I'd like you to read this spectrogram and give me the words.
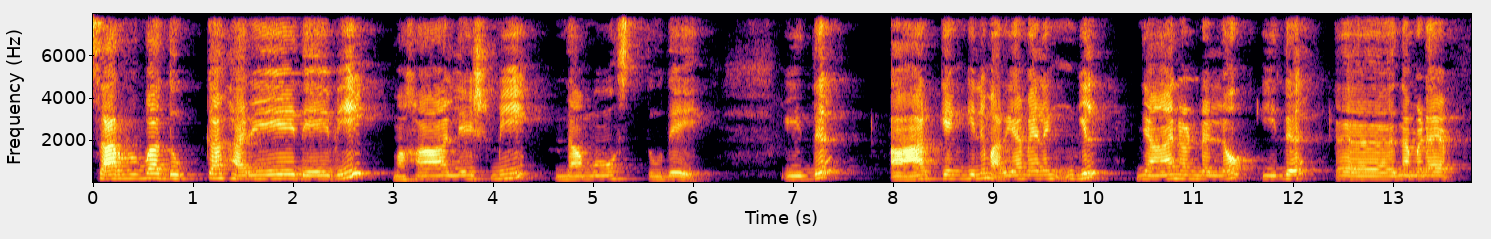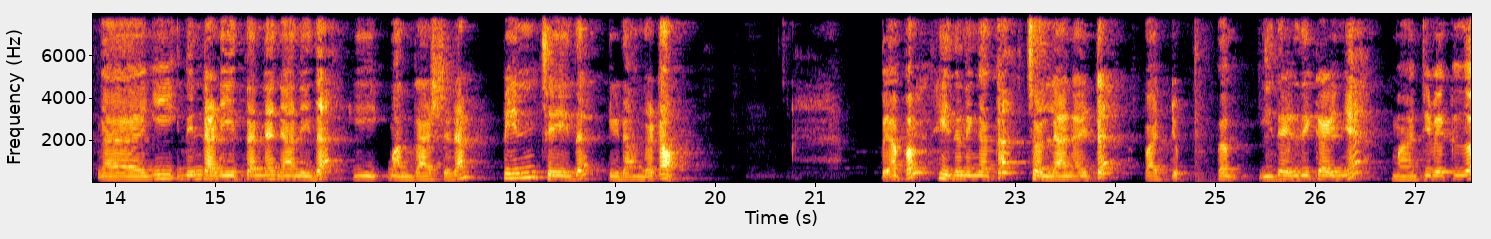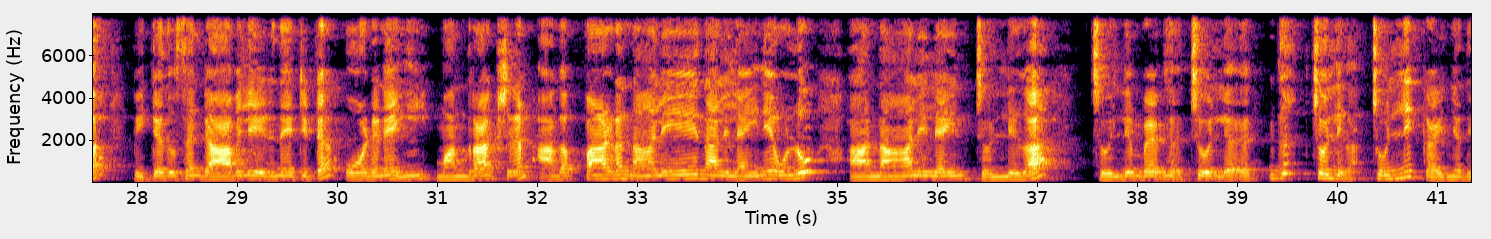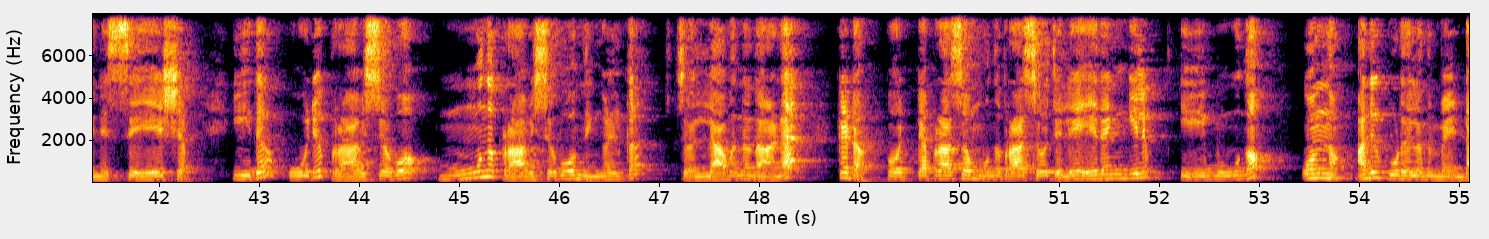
സർവദുഃഖഹരേ ദേവി മഹാലക്ഷ്മി നമോസ്തുതേ. ഇത് ആർക്കെങ്കിലും അറിയാമേലെങ്കിൽ ഞാനുണ്ടല്ലോ. ഇത് നമ്മുടെ ഈ ഇതിന്റെ അടിയിൽ തന്നെ ഞാൻ ഇത് ഈ മന്ത്രാക്ഷരം പിൻ ചെയ്ത് ഇടാം കേട്ടോ. അപ്പം ഇത് നിങ്ങൾക്ക് ചൊല്ലാനായിട്ട് പറ്റും. അപ്പം ഇത് എഴുതി കഴിഞ്ഞ് മാറ്റി വെക്കുക പിറ്റേ ദിവസം രാവിലെ എഴുന്നേറ്റിട്ട് ഉടനെ ഈ മന്ത്രാക്ഷരം അകപ്പാടെ നാലേ നാല് ലൈനേ ഉള്ളൂ. ആ നാല് ലൈൻ ചൊല്ലുക. ചൊല്ലുമ്പോൾ ചൊല്ല ഇത് ചൊല്ലുക. ചൊല്ലിക്കഴിഞ്ഞതിന് ശേഷം ഇത് ഒരു പ്രാവശ്യമോ മൂന്ന് പ്രാവശ്യമോ നിങ്ങൾക്ക് ചൊല്ലാവുന്നതാണ്. കേട്ടോ? ഒറ്റ പ്രാവശ്യമോ മൂന്ന് പ്രാവശ്യമോ ചൊല്ലുക ഏതെങ്കിലും ഈ മൂന്നോ ഒന്നോ അതിൽ കൂടുതലൊന്നും വേണ്ട.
